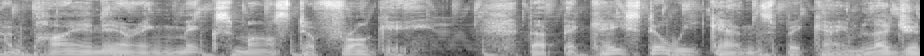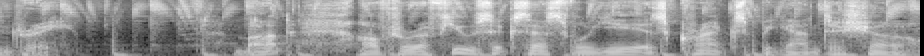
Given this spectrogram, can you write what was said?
and pioneering mix master Froggy that the Caister weekends became legendary. But after a few successful years, cracks began to show.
